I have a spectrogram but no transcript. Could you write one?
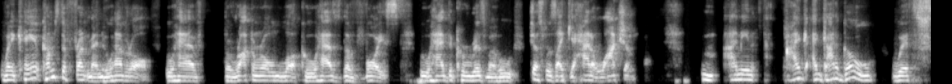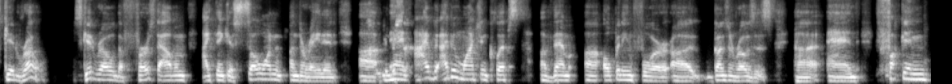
when it came comes to frontmen who have it all, who have the rock and roll look, who has the voice, who had the charisma, who just was like you had to watch him. I mean, I I gotta go with Skid Row. Skid Row, the first album, I think is so un- underrated. Uh, man, I've I've been watching clips of them uh, opening for uh, Guns N' Roses, uh, and fucking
